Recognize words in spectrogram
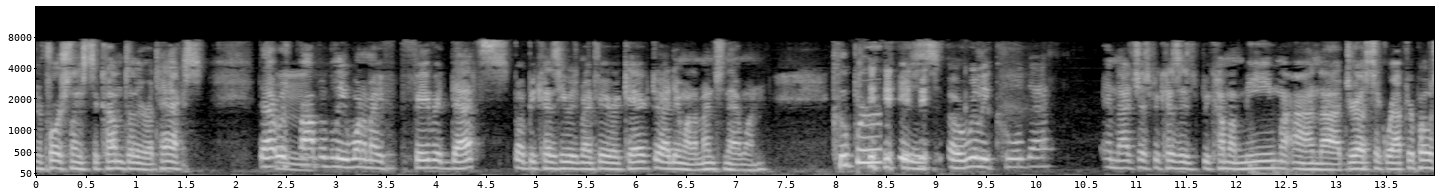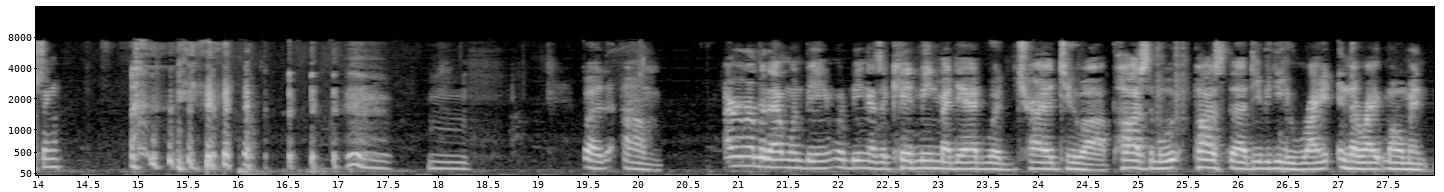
unfortunately succumb to their attacks. That was Hmm. probably one of my favorite deaths, but because he was my favorite character, I didn't want to mention that one. Cooper is a really cool death, and not just because it's become a meme on uh, Jurassic Raptor posting. Hmm. But um, I remember that one being when being as a kid. Me and my dad would try to uh, pause the mo- pause the DVD right in the right moment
